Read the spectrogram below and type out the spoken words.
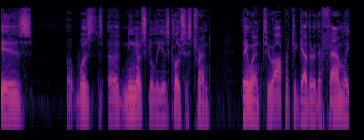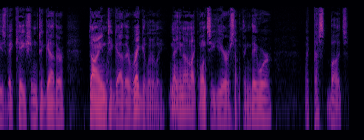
is uh, was uh, Nino Scalia's closest friend. They went to opera together, their families vacationed together, dined together regularly. Now, you know, like once a year or something. They were like best buds.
